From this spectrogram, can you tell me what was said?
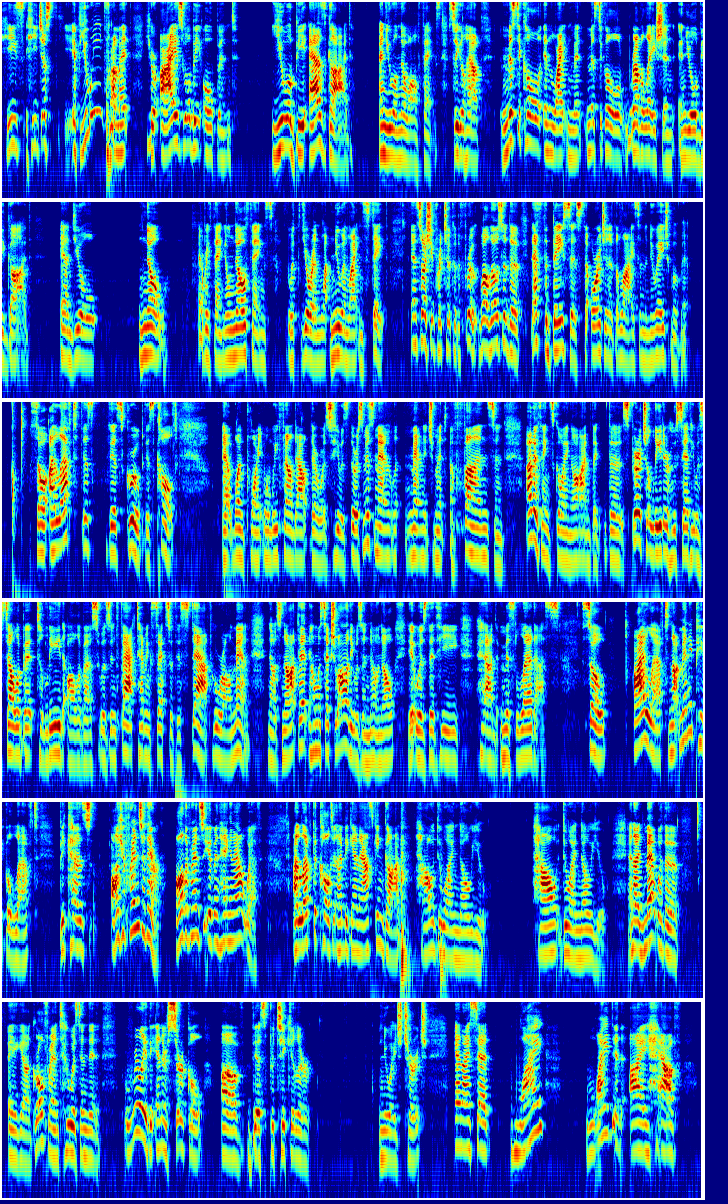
He's he just if you eat from it, your eyes will be opened. You will be as God and you will know all things. So you'll have mystical enlightenment, mystical revelation, and you'll be God. And you'll know everything. You'll know things with your new enlightened state. And so she partook of the fruit. Well, those are the that's the basis, the origin of the lies in the New Age movement. So I left this this group, this cult, at one point when we found out there was he was there was mismanagement of funds and other things going on. The, the spiritual leader who said he was celibate to lead all of us was, in fact, having sex with his staff, who were all men. Now, it's not that homosexuality was a no no, it was that he had misled us. So I left, not many people left, because all your friends are there, all the friends that you've been hanging out with. I left the cult and I began asking God, How do I know you? How do I know you? And I'd met with a, a, uh, girlfriend who was in the really the inner circle of this particular New Age church. And I said, Why why did I have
